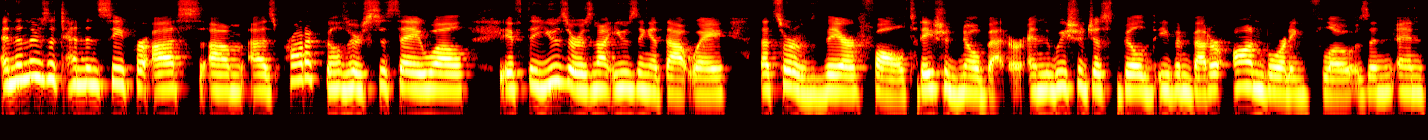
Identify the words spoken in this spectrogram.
And then there's a tendency for us um, as product builders to say well if the user is not using it that way that's sort of their fault. They should know better. And we should just build even better onboarding flows and and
